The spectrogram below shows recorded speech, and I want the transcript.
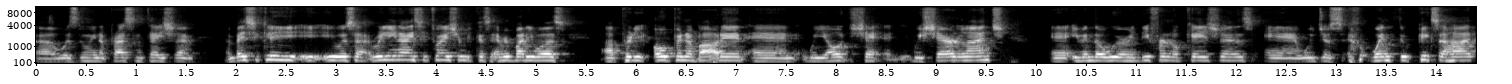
uh, was doing a presentation. And basically, it, it, was a really nice situation because everybody was uh, pretty open about it. And we all sh- we shared lunch, uh, even though we were in different locations. And we just went to Pizza Hut.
